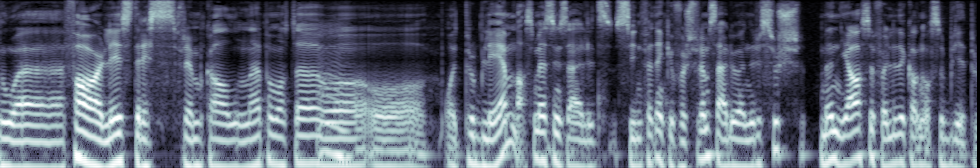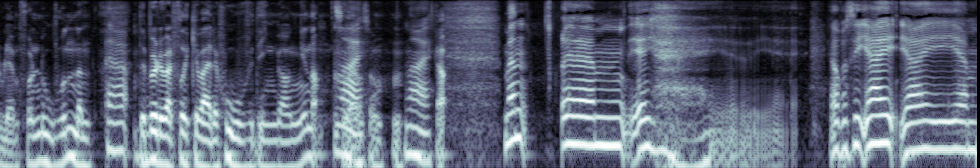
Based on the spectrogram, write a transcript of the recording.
noe farlig, stressfremkallende, på en måte, mm. og, og, og, et problem, da, som jeg syns er litt synd. For jeg tenker først og fremst er det jo en ressurs. Men ja, selvfølgelig, det kan jo også bli et problem for noen. Men ja. det burde i hvert fall ikke være hovedinngangen, da. Så, Nei. Altså, mm, Nei. Ja. Men um, jeg, jeg holdt på å si Jeg, jeg,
